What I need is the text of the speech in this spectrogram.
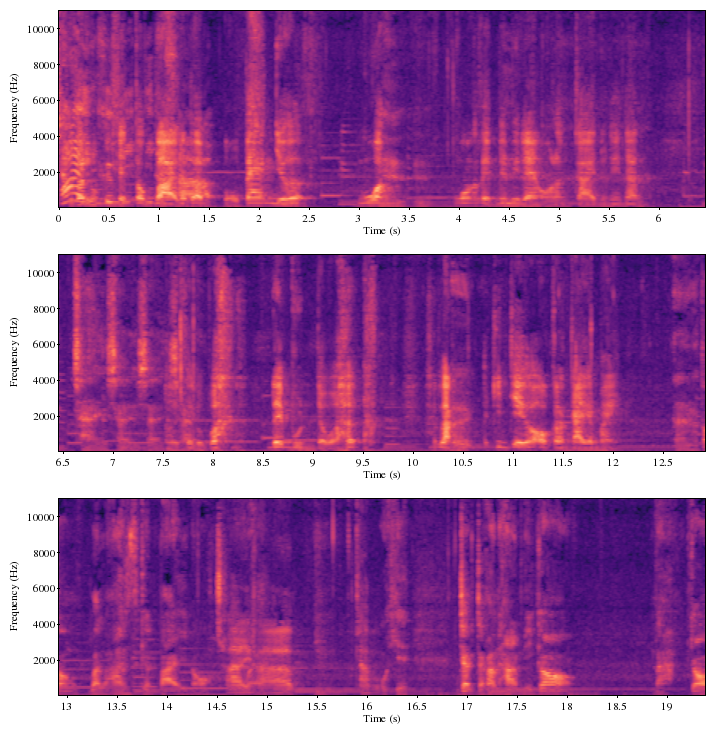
ใช่คือว่าผมกินเสร็จตกบ่ายแล้วแบบโอ้โหแป้งเยอะง่วงอืมอืม ง่วงเสร็จไม่มีแรงออกกำลังกายนู่นนี่นั่น ใช่ใช่ใช่เออใช่สรุปว่าได้บุญแต่ว่า หลังเออกินเจก็ออกกำลังกายกันใหม่อ่าก็ต้องบาลานซ์กันไปเนาะใช่ครับอืมครับโอเค จากจากคำถามนี้ก็นะก็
